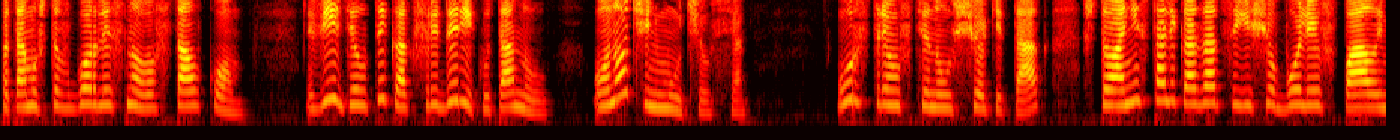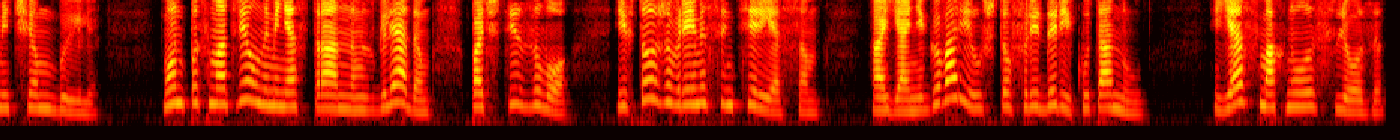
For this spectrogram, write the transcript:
потому что в горле снова встал ком. «Видел ты, как Фредерик утонул? Он очень мучился». Урстрем втянул щеки так, что они стали казаться еще более впалыми, чем были. Он посмотрел на меня странным взглядом, почти зло, и в то же время с интересом. А я не говорил, что Фредерик утонул. Я смахнула слезы.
